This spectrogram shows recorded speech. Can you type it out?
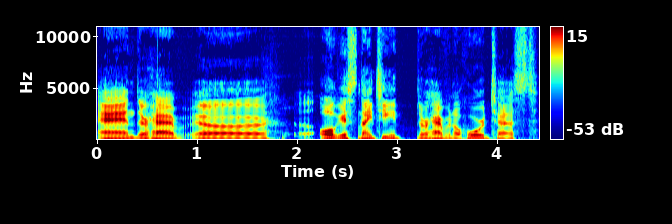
and they're have uh, August 19th. They're having a horde test,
